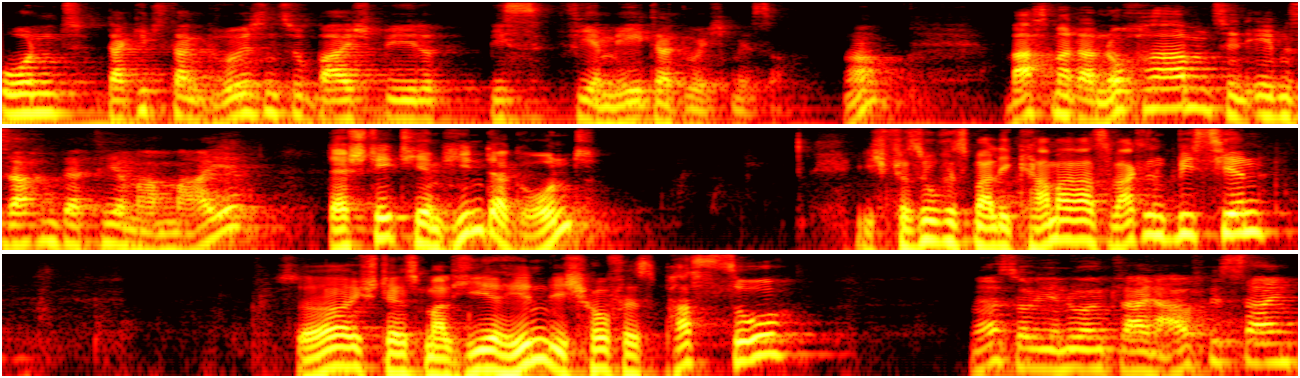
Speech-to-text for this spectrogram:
Und da gibt es dann Größen zum Beispiel bis 4 Meter Durchmesser. Ne? Was wir dann noch haben, sind eben Sachen der Firma Mai. Der steht hier im Hintergrund. Ich versuche jetzt mal die Kameras wackeln ein bisschen. So, ich stelle es mal hier hin. Ich hoffe, es passt so. Ja, soll hier nur ein kleiner Aufriss sein.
